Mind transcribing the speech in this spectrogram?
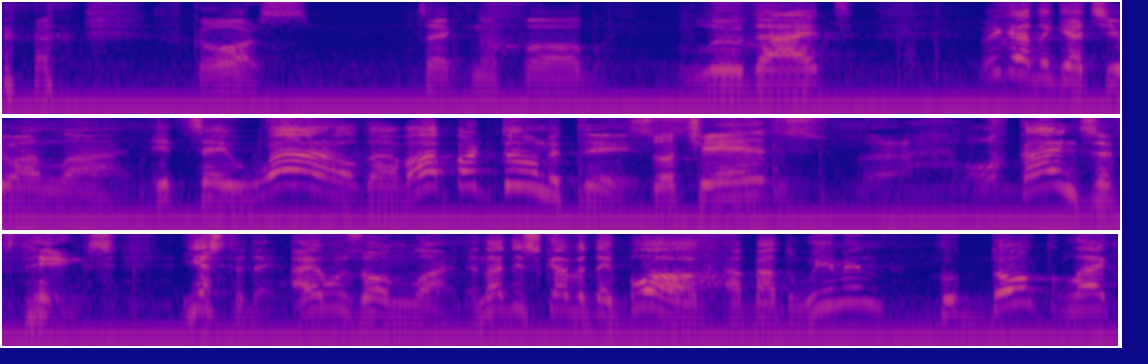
Of course. Technophobe, Luddite. We gotta get you online. It's a world of opportunities. Such as? Uh, all kinds of things. Yesterday, I was online and I discovered a blog about women who don't like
